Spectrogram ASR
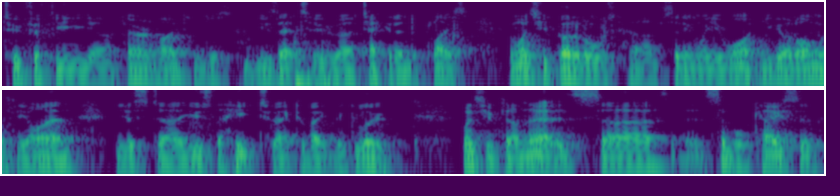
250 uh, Fahrenheit and just use that to uh, tack it into place. And once you've got it all um, sitting where you want, you go along with the iron and just uh, use the heat to activate the glue. Once you've done that, it's uh, a simple case of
